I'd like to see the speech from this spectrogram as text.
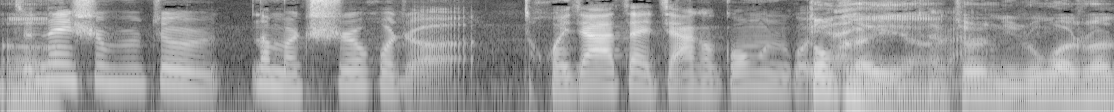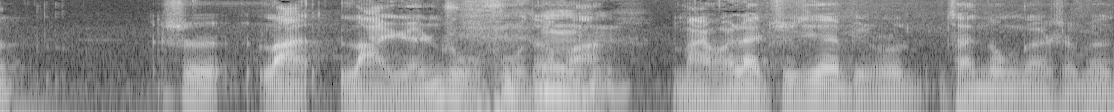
嗯就那是不是就是那么吃，或者回家再加个工，如果都可以啊就是你如果说是懒懒人主妇的话，嗯 买回来直接比如再弄个什么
